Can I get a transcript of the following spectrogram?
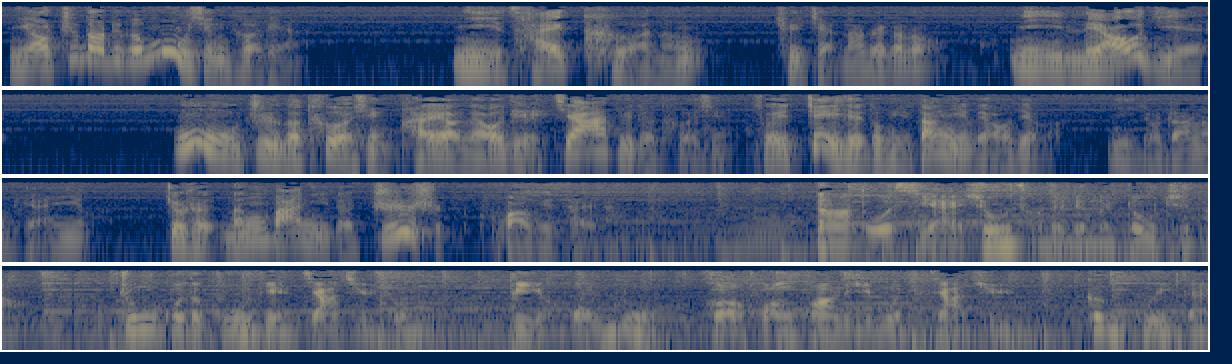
你要知道这个木性特点，你才可能去捡到这个漏。你了解木质的特性，还要了解家具的特性。所以这些东西，当你了解了，你就占了便宜了，就是能把你的知识化为财产。大多喜爱收藏的人们都知道，中国的古典家具中。比红木和黄花梨木的家具更贵的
